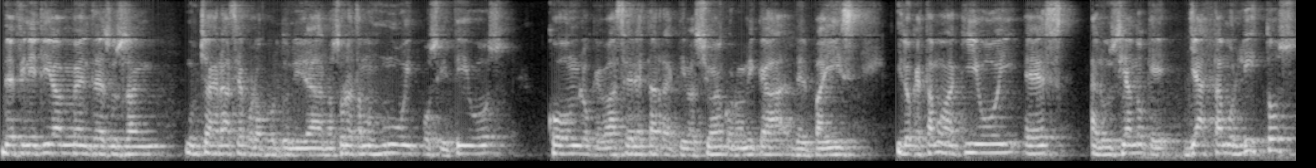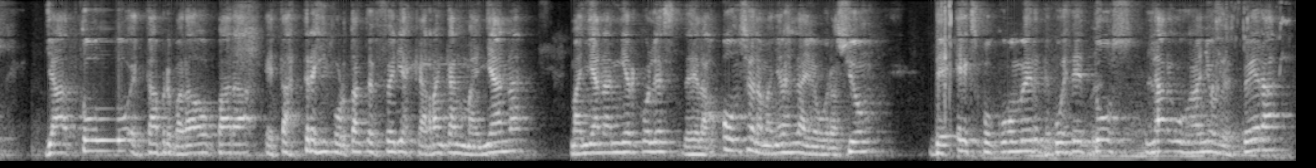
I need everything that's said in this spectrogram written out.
Definitivamente, Susan, muchas gracias por la oportunidad. Nosotros estamos muy positivos con lo que va a ser esta reactivación económica del país. Y lo que estamos aquí hoy es anunciando que ya estamos listos, ya todo está preparado para estas tres importantes ferias que arrancan mañana. Mañana miércoles, desde las 11 de la mañana es la inauguración de Expo Comer. Después de dos largos años de espera,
